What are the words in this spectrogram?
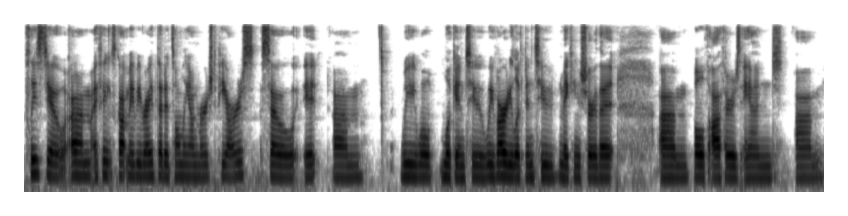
please do. Um, I think Scott may be right that it's only on merged PRs, so it um, we will look into. We've already looked into making sure that um, both authors and um,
